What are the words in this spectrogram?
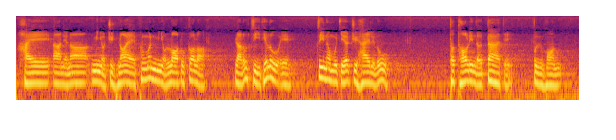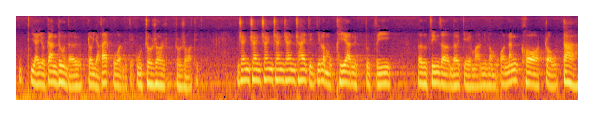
hay à này nó mình nhỏ chỉ nói phong mình mình nhỏ lò tu có lò ra lúc gì thế luôn ấy chỉ nào một chế chỉ hai liền luôn thọ thọ linh đầu ta thì bự mòn giờ giờ can thương đầu rồi giờ cái quần thì cũng trôi rồi trôi rồi thì chăn chăn chăn chăn chăn chăn thì chỉ là một khi anh tụt gì là tụt chín giờ đỡ chế mà như là một con nắng khó trầu ta.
